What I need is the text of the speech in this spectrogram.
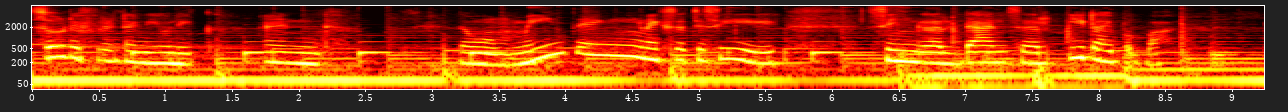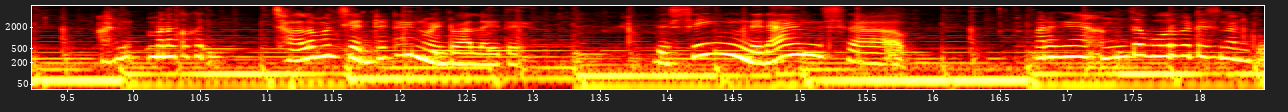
so different and unique and the main thing next వచ్చేసి సింగర్ డాన్సర్ ఈ టైప్ అబ్బా. అన్ మనకు ఒక చాలా మంచి ఎంటర్టైన్మెంట్ వాళ్ళైతే. ది సింగ్ ది డ్యాన్స్ మనకి అంత బోర్ కొట్టేసింది అనుకో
